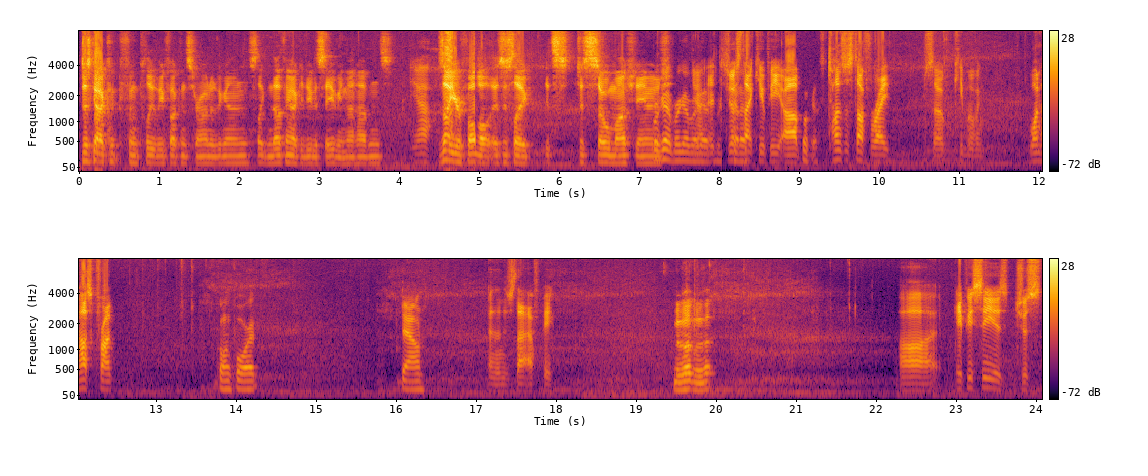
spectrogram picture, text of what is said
Just got completely fucking surrounded again. It's like nothing I could do to save you, that happens. Yeah. It's not your fault. It's just like it's just so much damage. We're good, we're good, we're Yeah, good. it's We just gotta that QP. Uh, Focus. tons of stuff right. So keep moving. One husk front, Going for it. Down. and then just that FP. Move up, move up. Uh, APC is just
